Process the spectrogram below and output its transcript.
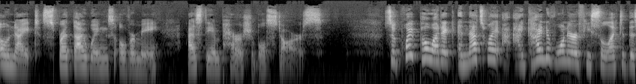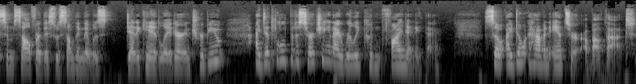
O night, spread thy wings over me as the imperishable stars. So quite poetic, and that's why I, kind of wonder if he selected this himself or this was something that was dedicated later in tribute. I did a little bit of searching and I really couldn't find anything. So I don't have an answer about that.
